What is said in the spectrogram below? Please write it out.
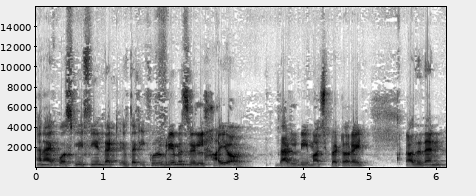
And I personally feel that if that equilibrium is a little higher, that will be much better, right? Rather than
